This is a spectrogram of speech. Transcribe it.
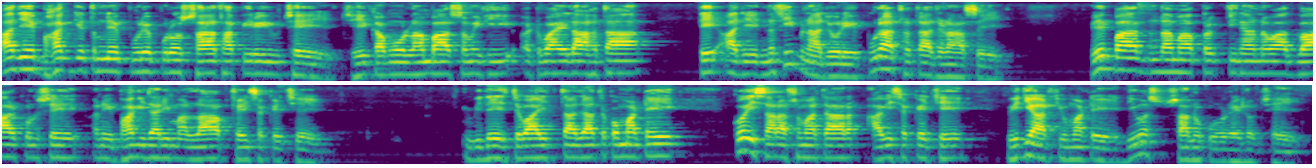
આજે ભાગ્ય તમને પૂરેપૂરો સાથ આપી રહ્યું છે. જે કામો લાંબા સમયથી અટવાયેલા હતા, તે આજે નસીબના જોરે પૂરા થતા જણાશે. વેપાર ધંધામાં પ્રગતિના નવા દ્વાર ખુલશે અને ભાગીદારીમાં લાભ થઈ શકે છે. વિદેશ જવા ઈચ્છતા જાતકો માટે કોઈ સારા સમાચાર આવી શકે છે. વિદ્યાર્થીઓ માટે દિવસ સાનુકૂળ રહેલો છે.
